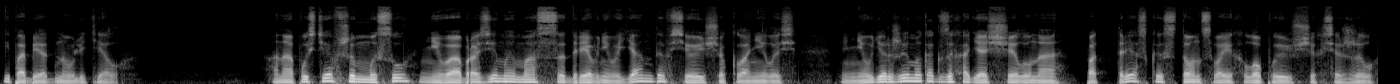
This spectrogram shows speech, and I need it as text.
и победно улетел. А на опустевшем мысу невообразимая масса древнего янда все еще клонилась, неудержимо, как заходящая луна, под треск и стон своих лопающихся жил.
